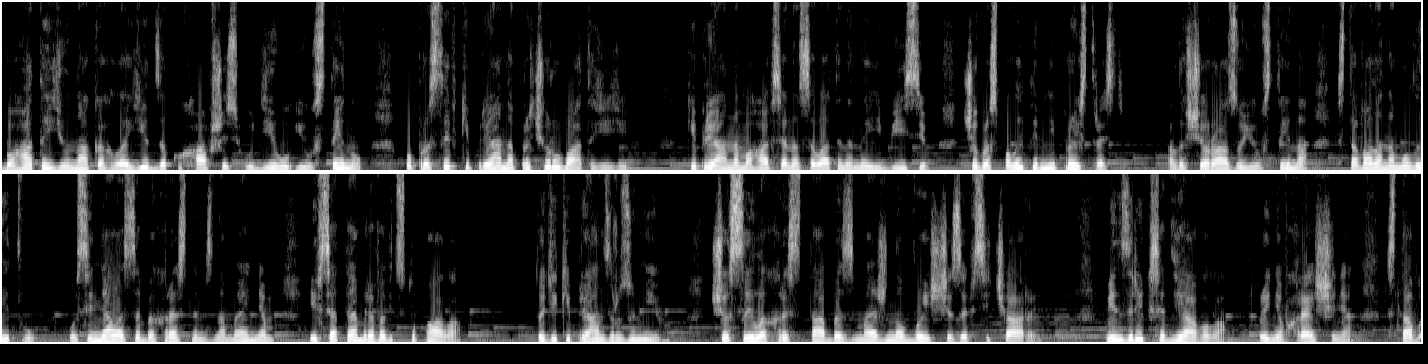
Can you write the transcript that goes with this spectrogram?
багатий юнак Аглаїд, закохавшись у діву Іустину, попросив Кіпріана причарувати її. Кіпріан намагався насилати на неї бісів, щоб розпалити в ній пристрасть, але щоразу Юстина ставала на молитву, осіняла себе хресним знаменням, і вся темрява відступала. Тоді Кіпріан зрозумів, що сила Христа безмежно вище за всі чари. Він зрікся дьявола, прийняв хрещення, став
